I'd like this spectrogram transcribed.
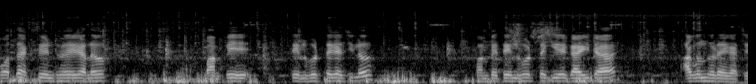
পথে অ্যাক্সিডেন্ট হয়ে গেল। পাম্পে তেল ভরতে গেছিল। পাম্পে তেল ভরতে গিয়ে গাড়িটা আগুন ধরে গেছে।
